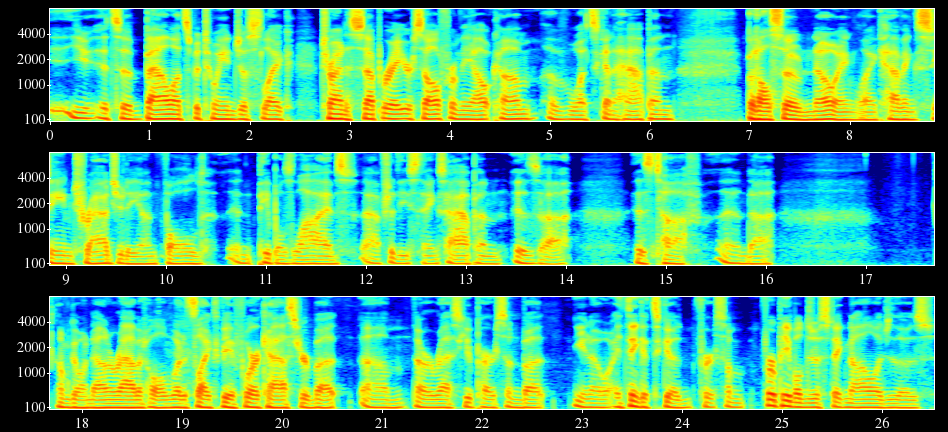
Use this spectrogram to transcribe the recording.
you, it's a balance between just like trying to separate yourself from the outcome of what's going to happen, but also knowing, like having seen tragedy unfold in people's lives after these things happen is uh is tough. And uh, I'm going down a rabbit hole of what it's like to be a forecaster, but um, or a rescue person, but you know, I think it's good for some for people to just acknowledge those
